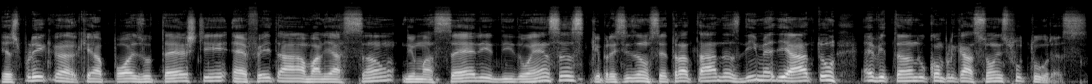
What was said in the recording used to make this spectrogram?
explica que após o teste é feita a avaliação de uma série de doenças que precisam ser tratadas de imediato, evitando complicações ações futuras.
